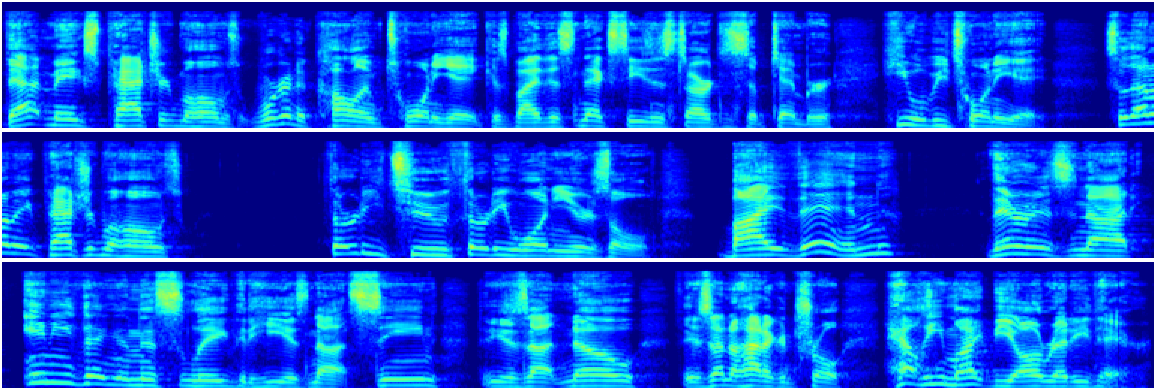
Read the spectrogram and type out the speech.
That makes Patrick Mahomes, we're going to call him 28 because by this next season starts in September, he will be 28. So that'll make Patrick Mahomes 32, 31 years old. By then, there is not anything in this league that he has not seen, that he does not know, that he does not know how to control. Hell, he might be already there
